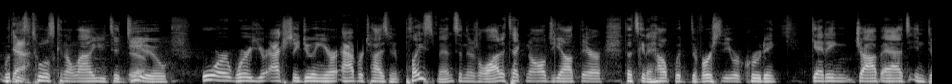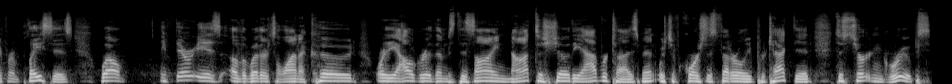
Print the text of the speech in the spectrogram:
what Yeah. these tools can allow you to do or where you're actually doing your advertisement placements and there's a lot of technology out there that's going to help with diversity recruiting getting job ads in different places well if there is a, whether it's a line of code or the algorithms designed not to show the advertisement which of course is federally protected to certain groups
